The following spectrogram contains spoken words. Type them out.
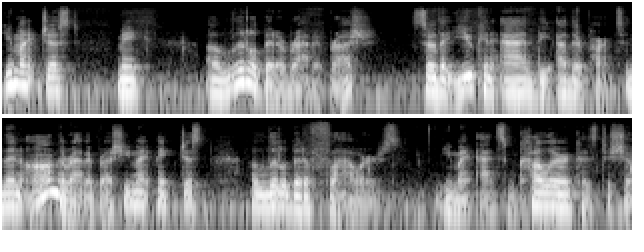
You might just make a little bit of rabbit brush so that you can add the other parts. And then on the rabbit brush, you might make just a little bit of flowers. You might add some color because to show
